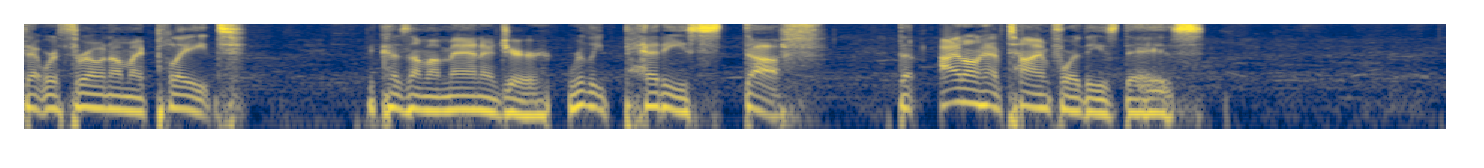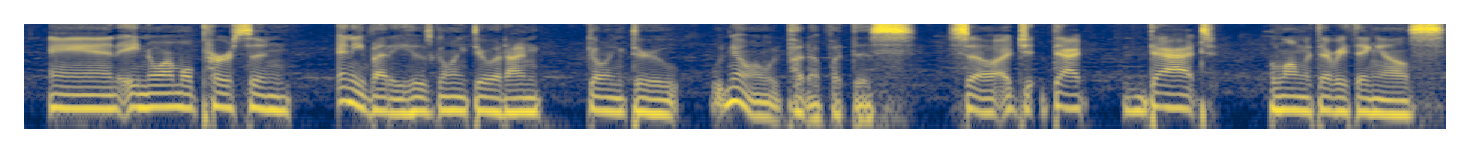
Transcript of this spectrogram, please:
that were thrown on my plate because I'm a manager. Really petty stuff that I don't have time for these days. And a normal person, anybody who's going through what I'm going through, no one would put up with this. So I, that that along with everything else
